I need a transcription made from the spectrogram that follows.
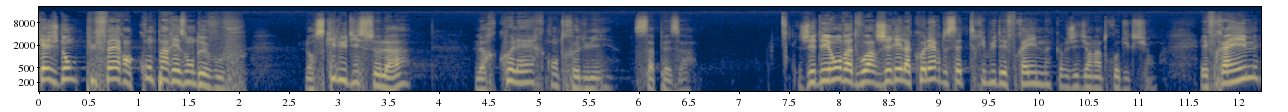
Qu'ai-je donc pu faire en comparaison de vous? Lorsqu'il eut dit cela, leur colère contre lui s'apaisa. Gédéon va devoir gérer la colère de cette tribu d'Éphraïm, comme j'ai dit en introduction. Éphraïm,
